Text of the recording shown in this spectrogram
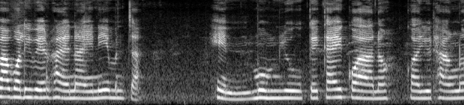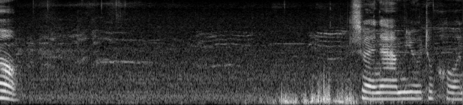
ว่าบริเวณภายในนี่มันจะเห็นมุมอยู่ใกล้ๆกว่าเนาะกว่าอยู่ทางนอก สวยงามอยู่ทุกคน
